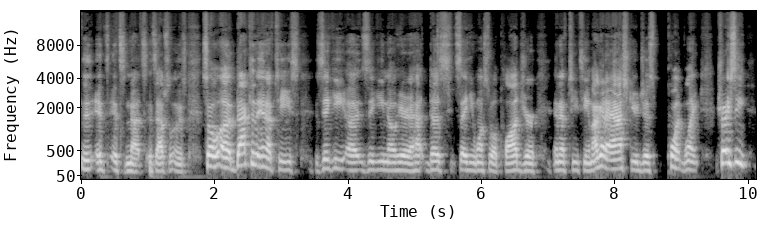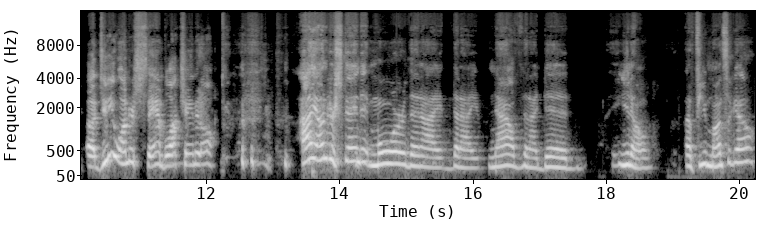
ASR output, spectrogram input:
It's it's nuts. It's absolutely nuts. So uh, back to the NFTs. Ziggy uh, Ziggy No here ha- does say he wants to applaud your NFT team. I got to ask you just point blank, Tracy. Uh, do you understand blockchain at all? I understand it more than I than I now than I did, you know, a few months ago.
